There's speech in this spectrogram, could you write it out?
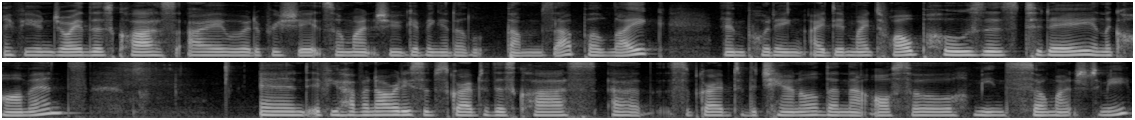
If you enjoyed this class, I would appreciate so much you giving it a thumbs up, a like, and putting I did my 12 poses today in the comments. And if you haven't already subscribed to this class, uh, subscribe to the channel, then that also means so much to me.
